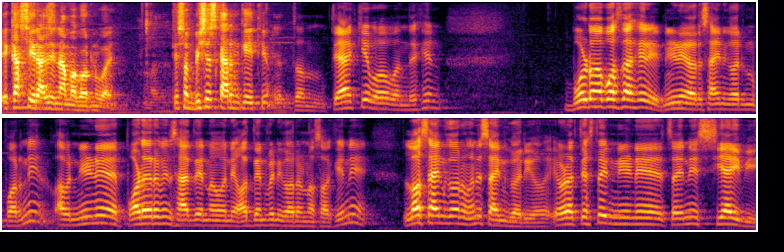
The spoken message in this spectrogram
एक्कासी राजीनामा गर्नुभयो। त्यसमा विशेष कारण केही थियो? एकदम त्यहाँ के भयो भनेदेखि बोर्डमा बस्दाखेरि निर्णयहरू साइन गर्नुपर्ने अब निर्णय पढेर पनि साध्य नहुने अध्ययन पनि गर्न नसकिने ल साइन गर्नु भने साइन गरियो। एउटा त्यस्तै निर्णय चाहिँ नि सिआइबी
